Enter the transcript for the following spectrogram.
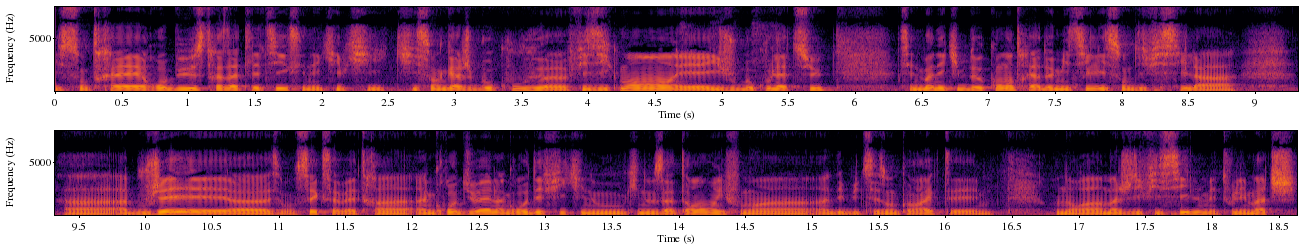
Ils sont très robustes, très athlétiques. C'est une équipe qui, s'engage beaucoup euh, physiquement et ils jouent beaucoup là-dessus. C'est une bonne équipe de contre et à domicile, ils sont difficiles à, bouger. Et euh, on sait que ça va être un, gros duel, un gros défi qui nous, qui nous attend. Ils font un, un début de saison correct et on aura un match difficile, mais tous les matchs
